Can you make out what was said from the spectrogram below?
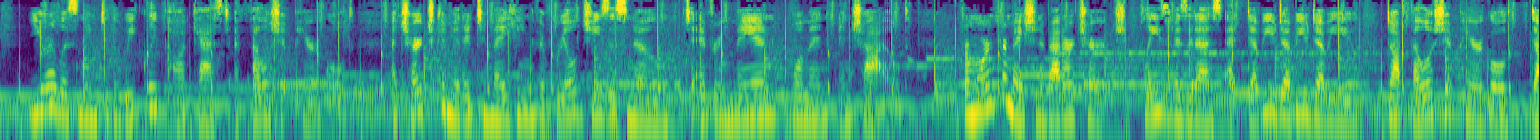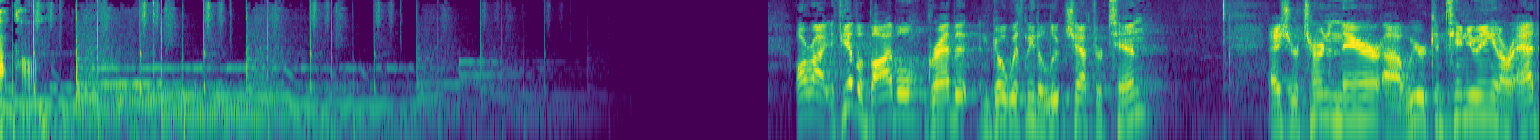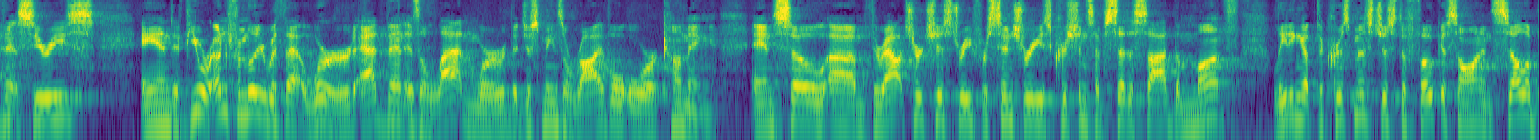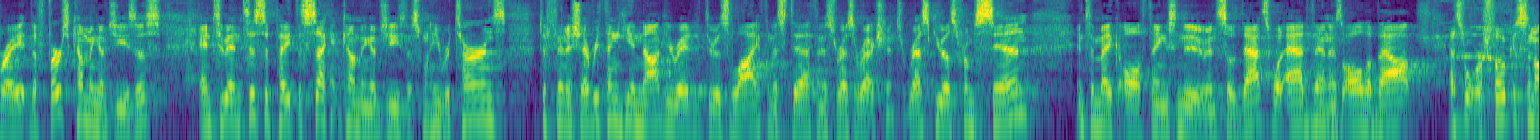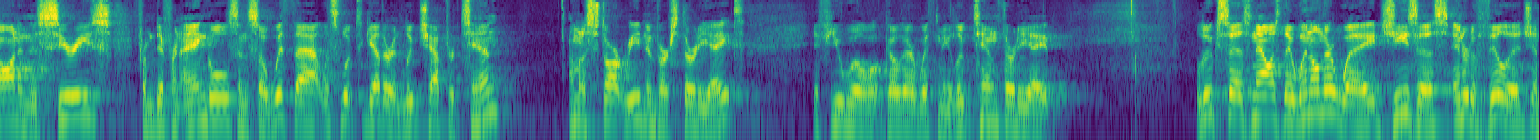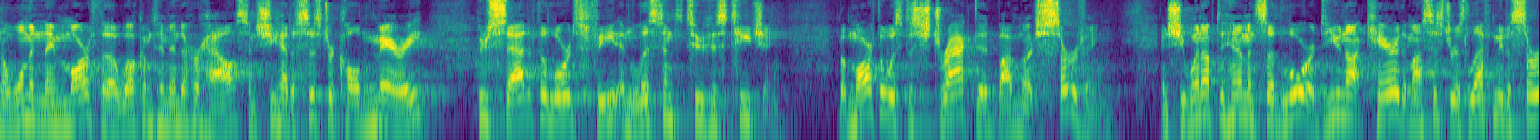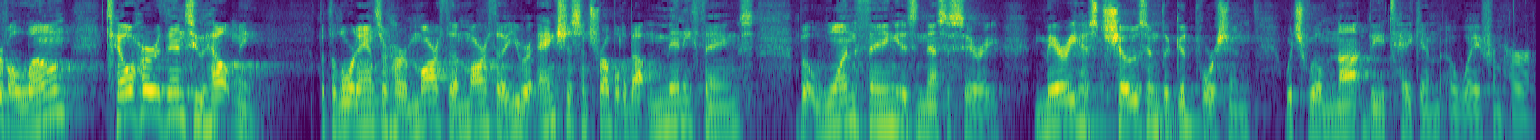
You are listening to the weekly podcast of Fellowship Paragould, a church committed to making the real Jesus known to every man, woman, and child. For more information about our church, please visit us at www.fellowshipparagould.com. All right, if you have a Bible, grab it and go with me to Luke chapter 10. As you're turning there, uh, we are continuing in our Advent series. And if you are unfamiliar with that word, Advent is a Latin word that just means arrival or coming. And so, um, throughout church history, for centuries, Christians have set aside the month leading up to Christmas just to focus on and celebrate the first coming of Jesus and to anticipate the second coming of Jesus when he returns to finish everything he inaugurated through his life and his death and his resurrection, to rescue us from sin and to make all things new. And so that's what Advent is all about. That's what we're focusing on in this series from different angles. And so with that, let's look together in Luke chapter 10. I'm going to start reading in verse 38. If you will go there with me. Luke 10, 38. Luke says, Now as they went on their way, Jesus entered a village and a woman named Martha welcomed him into her house. And she had a sister called Mary who sat at the Lord's feet and listened to his teaching. But Martha was distracted by much serving. And she went up to him and said, Lord, do you not care that my sister has left me to serve alone? Tell her then to help me. But the Lord answered her, Martha, Martha, you are anxious and troubled about many things, but one thing is necessary. Mary has chosen the good portion, which will not be taken away from her.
